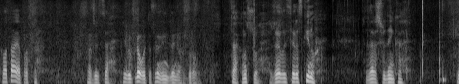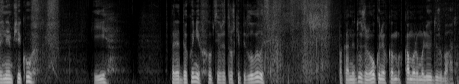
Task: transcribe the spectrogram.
Хватає просто живця і випльовує, що він для нього здоровий. Так, ну що, жерлиці розкинув. Зараз швиденько пийнемо чайку і вперед до конів. Хлопці вже трошки підловились. Поки не дуже, але окуня в камеру малюють дуже багато.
